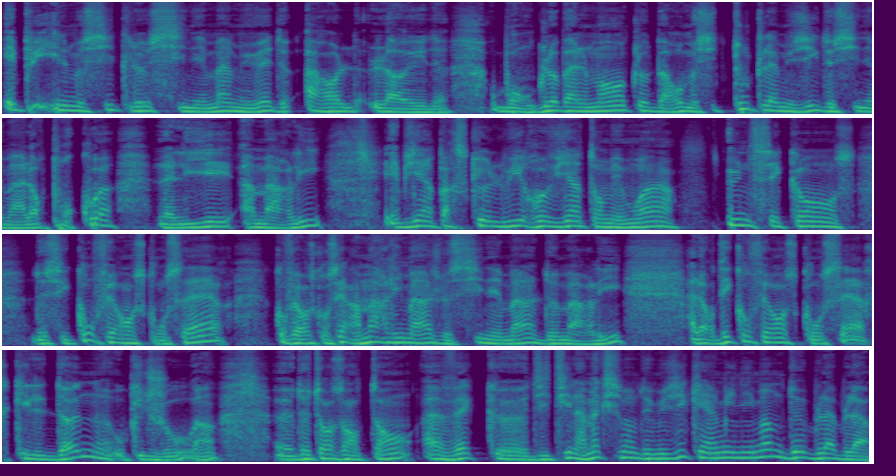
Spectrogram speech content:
Et puis il me cite le cinéma muet de Harold Lloyd. Bon, globalement, Claude Barrault me cite toute la musique de cinéma. Alors pourquoi la lier à Marly Eh bien parce que lui revient en mémoire une séquence de ses conférences-concerts, conférences-concerts à Marlimage, le cinéma de Marly. Alors des conférences-concerts qu'il donne ou qu'il joue hein, euh, de temps en temps avec, euh, dit-il, un maximum de musique et un minimum de blabla.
